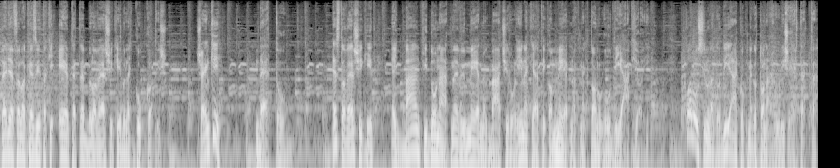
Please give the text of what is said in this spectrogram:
Tegye fel a kezét, aki értett ebből a versikéből egy kukkot is. Senki? Dettó. Ezt a versikét egy Bánki Donát nevű mérnök bácsiról énekelték a mérnöknek tanuló diákjai. Valószínűleg a diákok meg a tanár úr is értette.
